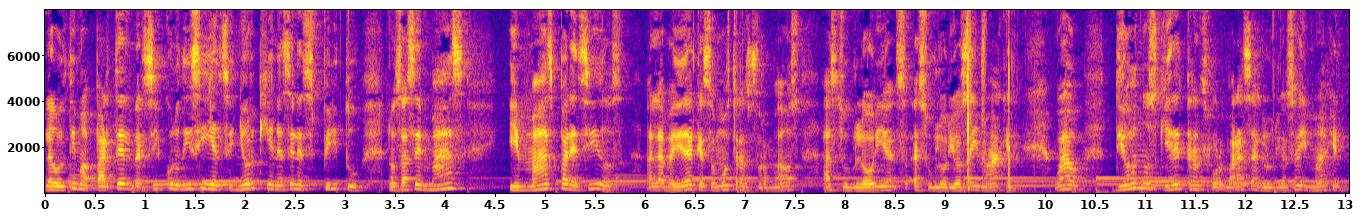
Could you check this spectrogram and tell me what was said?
la última parte del versículo dice, "Y el Señor, quien es el Espíritu, nos hace más y más parecidos a la medida que somos transformados a su gloria, a su gloriosa imagen. Wow, Dios nos quiere transformar a esa gloriosa imagen.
